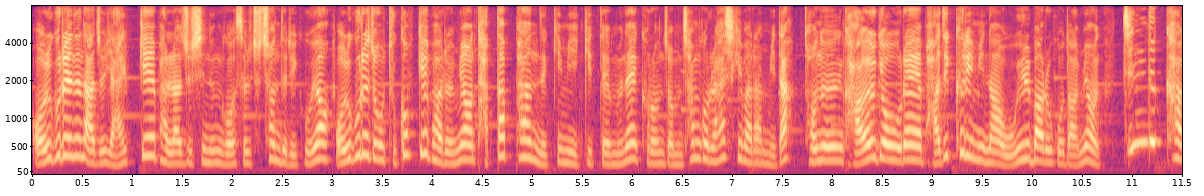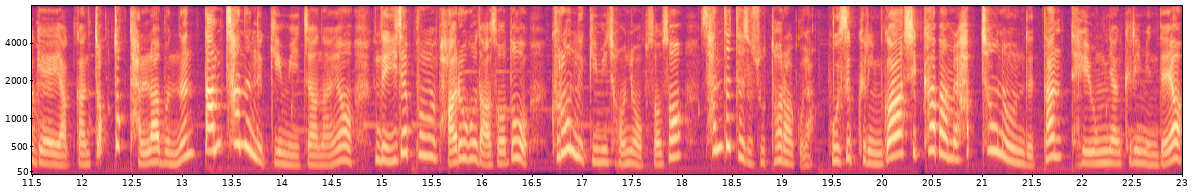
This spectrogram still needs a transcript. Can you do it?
얼굴에는 아주 얇게 발라주시는 것을 추천드리고요. 얼굴에 조금 두껍게 바르면 답답한 느낌이 있기 때문에 그런 점은 참고를 하시기 바랍니다. 저는 가을 겨울에 바디크림이나 오일 바르고 나면 찐득하게 약간 쩍쩍 달라붙는 땀 차는 느낌이 있잖아요. 근데 이 제품을 바르고 나서도 그런 느낌이 전혀 없어서 산뜻해서 좋더라고요. 보습 크림과 cica balm을 합쳐놓은 듯한 대용량 크림인데요.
